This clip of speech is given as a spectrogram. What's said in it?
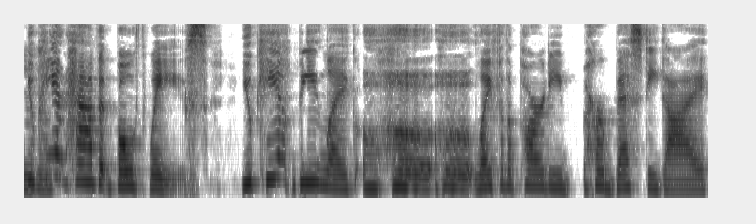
You Mhm. can't have it both ways. You can't be like, oh, life of the party, her bestie guy,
